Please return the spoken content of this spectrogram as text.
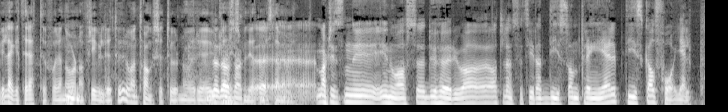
vi legger til rette for en ordna frivillig retur og en tvangsretur når utlendingsmyndighetene bestemmer det. Martinsen i, i NOAS, du hører jo at Lønseth sier at de som trenger hjelp, de skal få hjelp.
